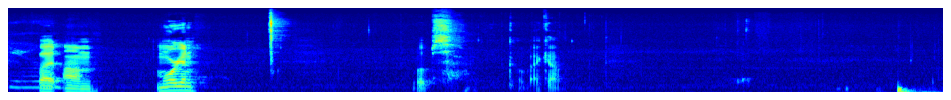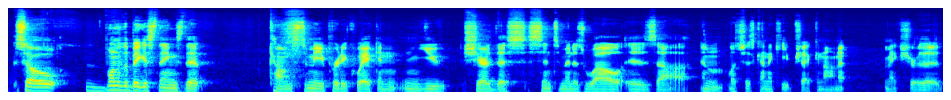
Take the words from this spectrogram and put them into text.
Yeah. But um, Morgan, whoops, go back up. So one of the biggest things that comes to me pretty quick, and, and you shared this sentiment as well, is uh, and let's just kind of keep checking on it, make sure that it,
